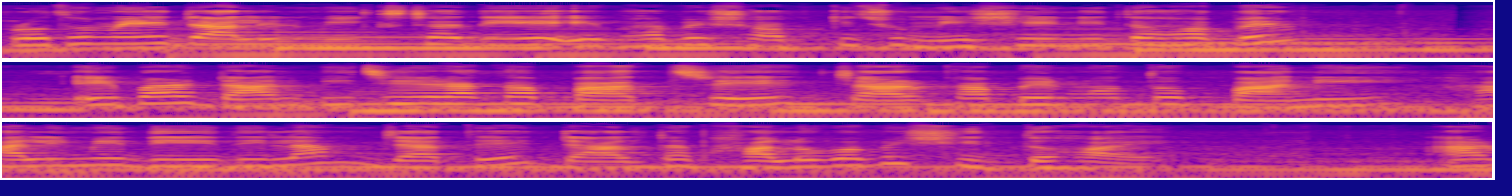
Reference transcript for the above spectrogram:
প্রথমে ডালের মিক্সটা দিয়ে এভাবে সব কিছু মিশিয়ে নিতে হবে। এবার ডাল ভিজিয়ে রাখা পাত্রে চার কাপের মতো পানি হালিমে দিয়ে দিলাম যাতে ডালটা ভালোভাবে সিদ্ধ হয়। আর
